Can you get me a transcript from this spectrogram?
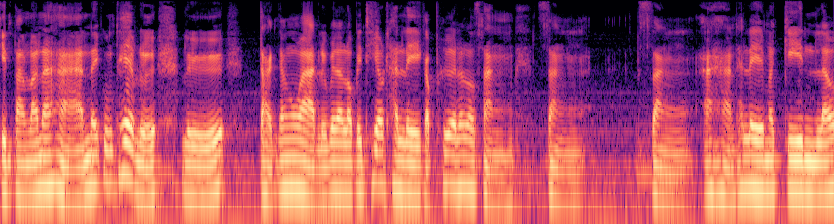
กินตามร้านอาหารในกรุงเทพหรือ หรือต่างจังหวัด หรือเวลาเราไปเที่ยวทะเลกับเพื่อนแล้วเราสั่งสั่งสั่งอาหารทะเลมากินแล้ว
